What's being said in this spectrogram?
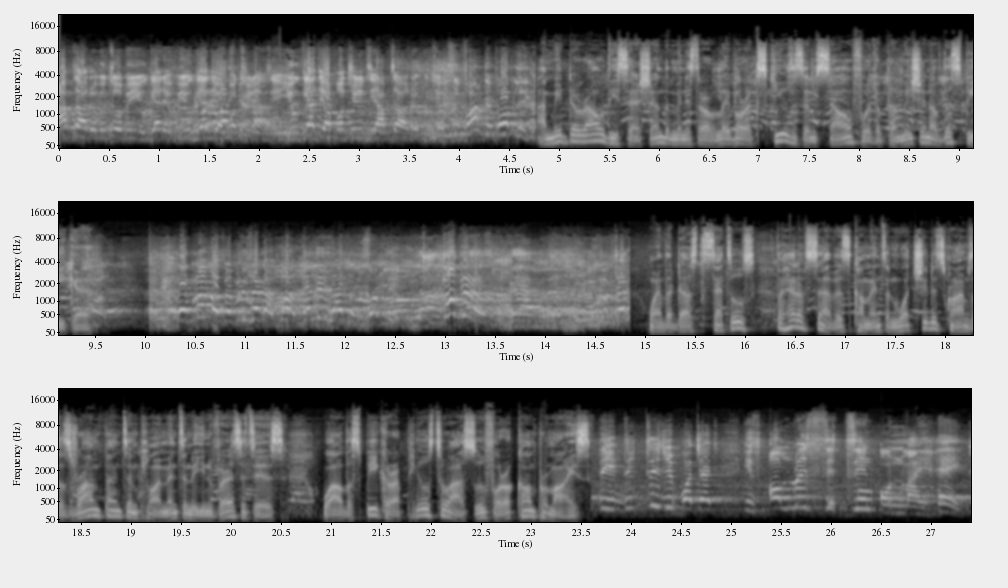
After Adobutobi, you get it. You get the opportunity. You get the opportunity after Adobutobi. Amid the rowdy session, the Minister of Labour excuses himself with the permission of the Speaker. When the dust settles, the head of service comments on what she describes as rampant employment in the universities, while the speaker appeals to ASUU for a compromise. The, the DG budget is always sitting on my head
